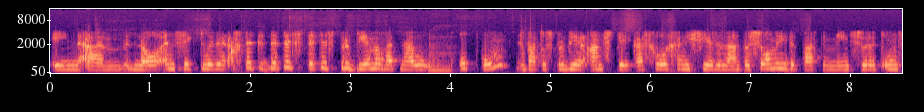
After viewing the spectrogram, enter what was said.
en ehm um, na insektore. Ag dit dit is dit is probleme wat nou mm. opkom en wat ons probeer aanspreek as georganiseerde landbou saam met die departement sodat ons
